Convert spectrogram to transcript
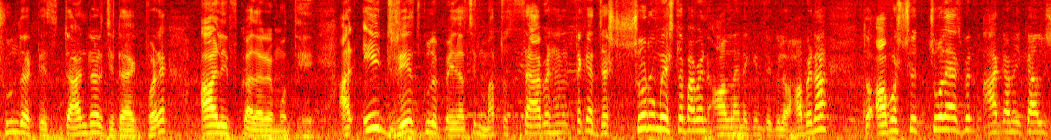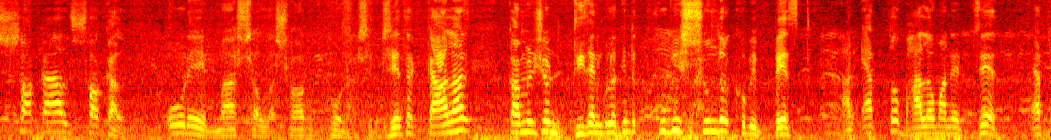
সুন্দর একটা স্ট্যান্ডার্ড যেটা একবারে আলিফ কালারের মধ্যে। আর এই ড্রেসগুলো পেয়ে যাচ্ছেন মাত্র সেভেন হান্ড্রেড টাকা। জাস্ট শোরুমে আসতে পাবেন অনলাইনে কিন্তু এগুলো হবে না। তো অবশ্যই চলে আসবেন আগামীকাল সকাল সকাল। ওরে মার্শাল্লাহ সর্বনাশ। ড্রেসের কালার কম্বিনেশন ডিজাইনগুলো কিন্তু খুবই সুন্দর, খুবই বেস্ট আর এত ভালো মানের ড্রেস, এত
